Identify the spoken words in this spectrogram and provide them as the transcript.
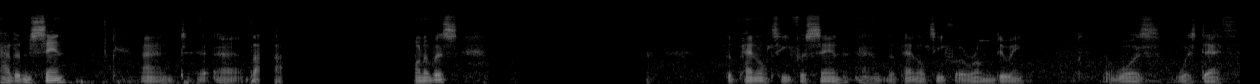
Adam's sin, and uh, that one of us, the penalty for sin and the penalty for wrongdoing was was death.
